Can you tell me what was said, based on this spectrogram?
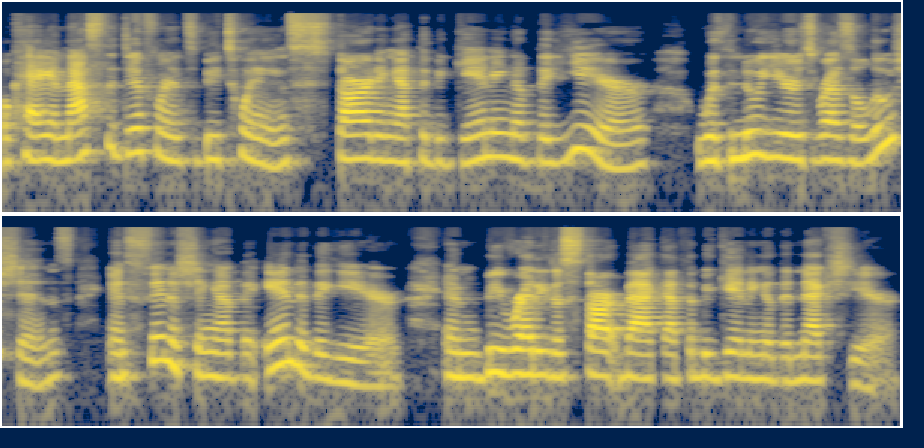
Okay. And that's the difference between starting at the beginning of the year with New Year's resolutions and finishing at the end of the year and be ready to start back at the beginning of the next year.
